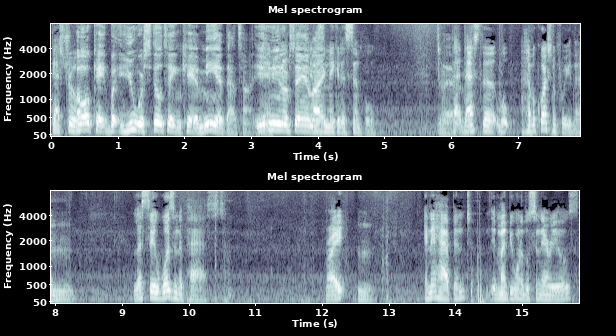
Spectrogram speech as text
that's true. oh, okay but you were still taking care of me at that time you, Yeah. you know what i'm saying It like make it as simple. yeah. That that's the. Well, I have a question for you then. Mm-hmm. Let's say it was in the past, right? Mm. And it happened. It might be one of those scenarios,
